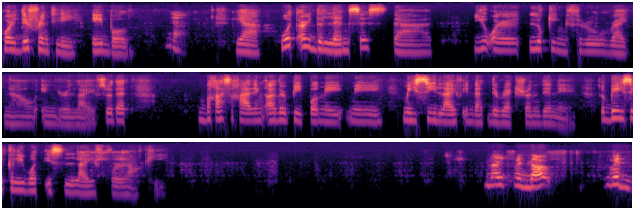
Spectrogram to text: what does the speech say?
who are differently able. Yeah. Yeah. What are the lenses that you are looking through right now in your life so that baka sakaling other people may may may see life in that direction din eh. So basically what is life for Rocky? Like without, with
